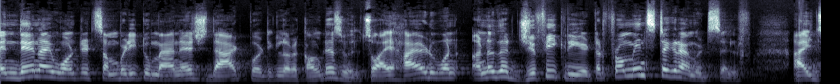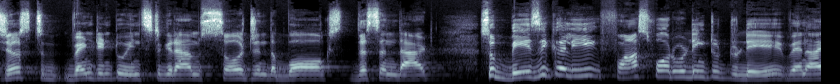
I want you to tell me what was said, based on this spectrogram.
and then i wanted somebody to manage that particular account as well. So i hired one another GIPHY creator from instagram itself. I just went into instagram searched in the box this and that. So basically fast forwarding to today when i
